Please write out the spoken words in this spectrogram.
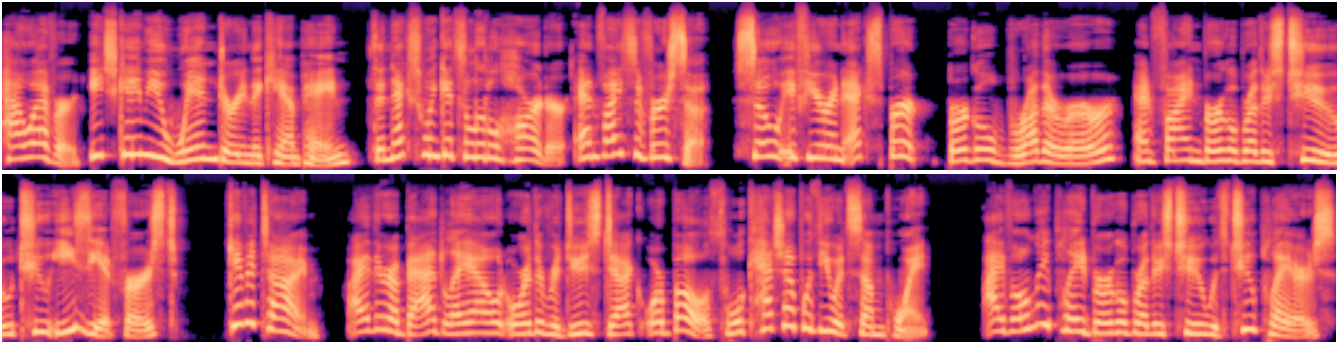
However, each game you win during the campaign, the next one gets a little harder, and vice versa. So if you're an expert Burgle Brotherer and find Burgle Brothers 2 too easy at first, give it time. Either a bad layout or the reduced deck or both will catch up with you at some point. I've only played Burgle Brothers 2 with two players,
